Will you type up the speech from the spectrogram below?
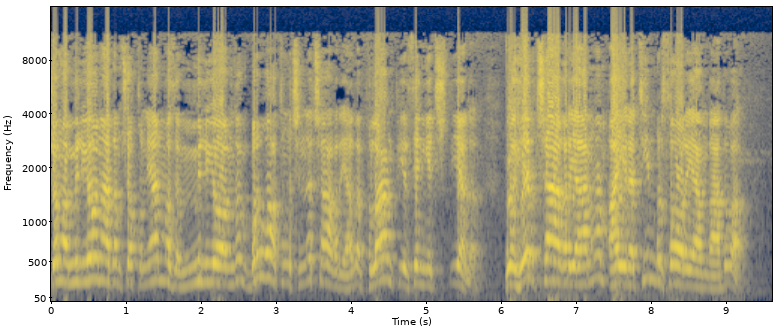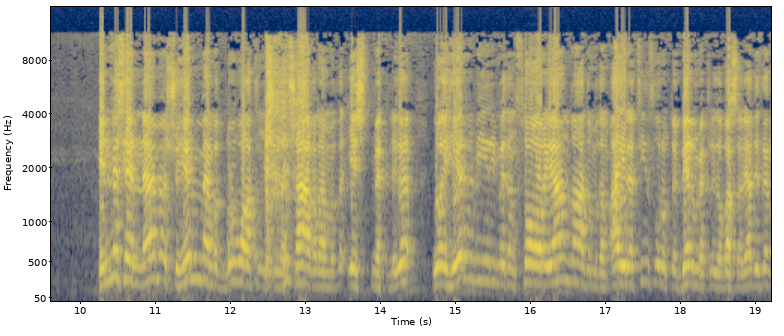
Şoňa million adam çokunýan bolsa, millionyňam bir wagtyň içinde çagyrýarlar. Pylan pir sen ýetiş diýýärler. We her çagyrýanyňam aýratyn bir soraýan zady bar. Indi sen näme şu hemmämiz bir wagtyň içinde çagyramyzy eşitmeklige we her birimiziň soraýan zadymyzam aýratyn suratda bermeklige başarýar diýseň,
